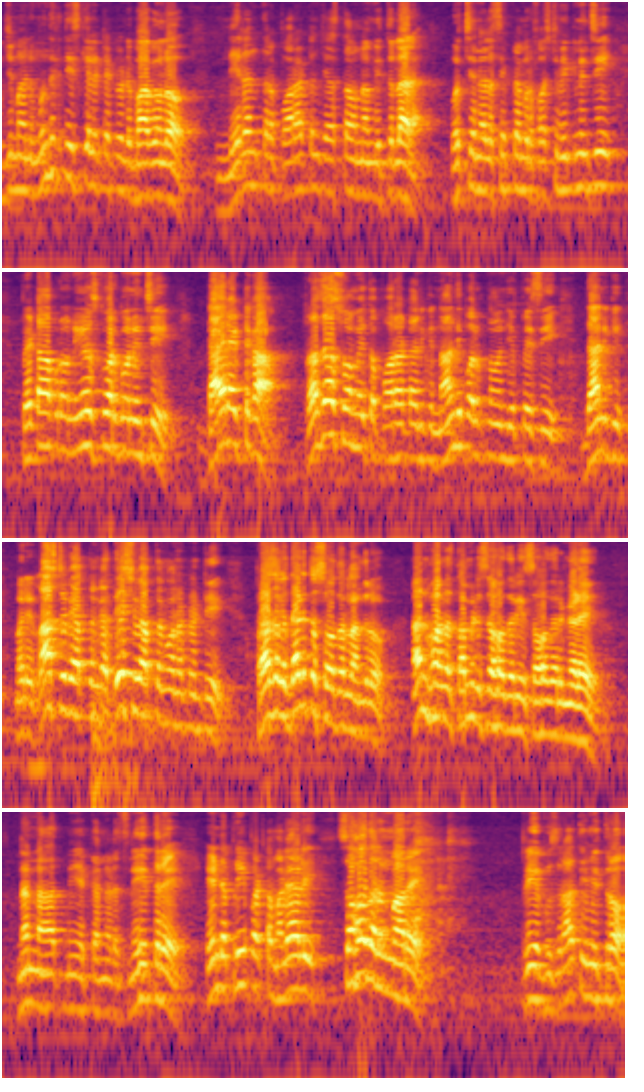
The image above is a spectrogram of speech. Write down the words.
ఉద్యమాన్ని ముందుకు తీసుకెళ్ళేటటువంటి భాగంలో నిరంతర పోరాటం చేస్తూ ఉన్నాం మిత్రులారా. వచ్చే నెల సెప్టెంబర్ ఫస్ట్ వీక్ నుంచి పిఠాపురం నియోజకవర్గం నుంచి డైరెక్ట్గా ప్రజాస్వామ్యత పోరాటానికి నాంది పలుకుతామని చెప్పేసి దానికి మరి రాష్ట్ర వ్యాప్తంగా దేశవ్యాప్తంగా ఉన్నటువంటి ప్రజల దళిత ಸೋದರರಂದರು ಅನ್ಭಾನ ತಮಿಳು ಸಹೋದರಿ ಸಹೋದರಗಳೇ ನನ್ನ ಆತ್ಮೀಯ ಕನ್ನಡ ಸ್ನೇಹಿತರೆ ಎಂಡ ಪ್ರಿಯಪಟ್ಟ ಮಲಯಾಳಿ ಸಹೋದರನ್ಮಾರೇ ప్రియ గుజరాతీ మిత్రం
